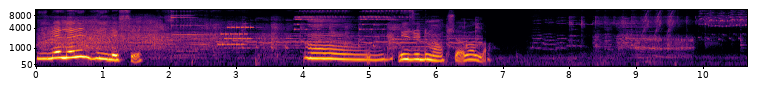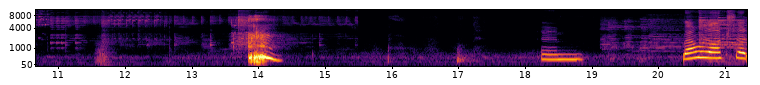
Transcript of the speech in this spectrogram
Hilelerin hilesi. Hmm, üzüldüm arkadaşlar valla. Ben burada arkadaşlar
